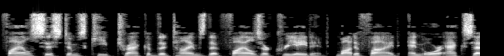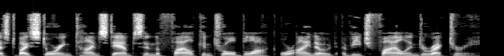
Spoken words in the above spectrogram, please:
File systems keep track of the times that files are created, modified, and or accessed by storing timestamps in the file control block or inode of each file and directory.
